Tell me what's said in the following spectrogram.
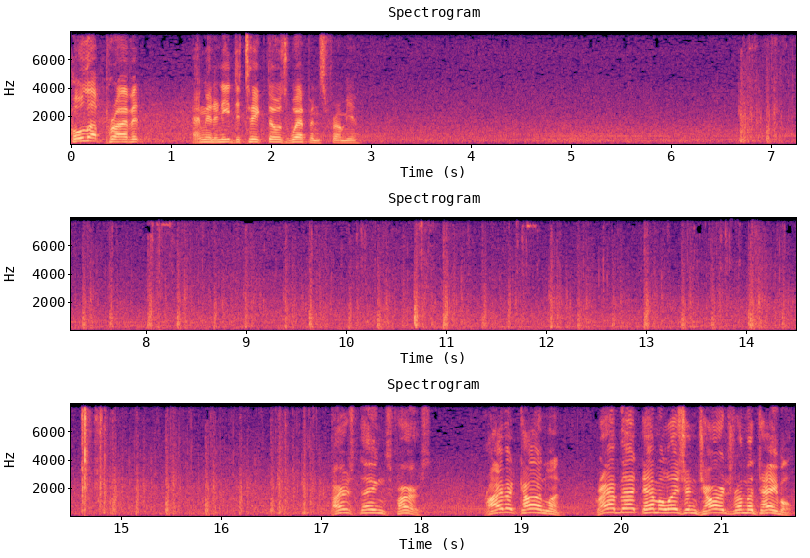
Hold up, Private. I'm gonna need to take those weapons from you. First things first. Private Conlon, grab that demolition charge from the table.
